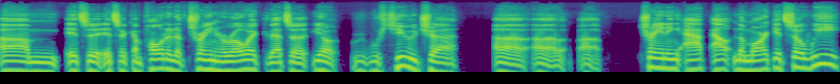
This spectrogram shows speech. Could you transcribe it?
um, it's a it's a component of train heroic that's a you know huge uh, uh, uh, uh, training app out in the market. So we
